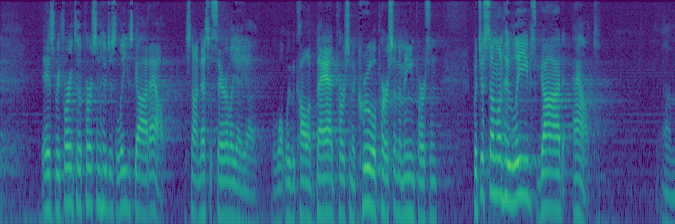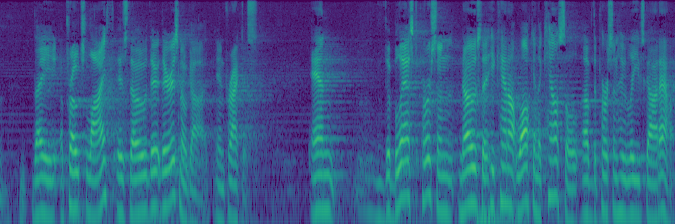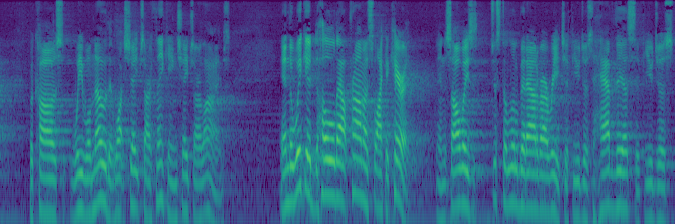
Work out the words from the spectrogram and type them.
is referring to the person who just leaves God out. It's not necessarily a uh, what we would call a bad person, a cruel person, a mean person, but just someone who leaves God out. Um, they approach life as though there, there is no God in practice. And the blessed person knows that he cannot walk in the counsel of the person who leaves God out because we will know that what shapes our thinking shapes our lives. And the wicked hold out promise like a carrot, and it's always just a little bit out of our reach. If you just have this, if you just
